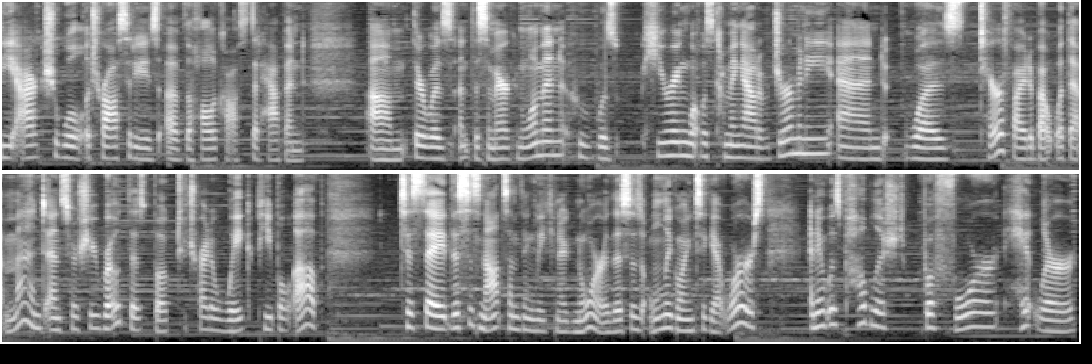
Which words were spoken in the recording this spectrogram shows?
the actual atrocities of the Holocaust that happened. Um, there was this American woman who was hearing what was coming out of Germany and was terrified about what that meant. And so she wrote this book to try to wake people up to say this is not something we can ignore. This is only going to get worse. And it was published before Hitler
